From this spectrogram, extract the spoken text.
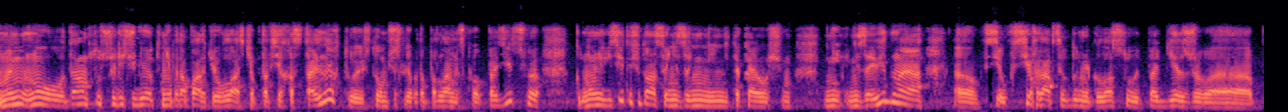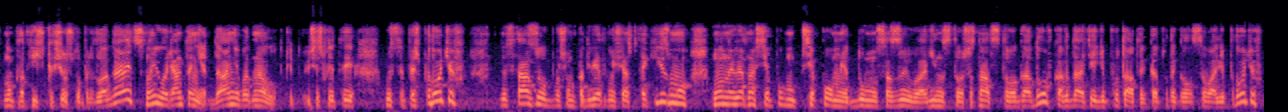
Ну, ну, в данном случае речь идет не про партию власти, а про всех остальных, то есть в том числе про парламентскую оппозицию. Но у них действительно ситуация не, не, не такая, в общем, не, незавидная. Э, все, все фракции в Думе голосуют, поддерживая ну, практически все, что предлагается, но и варианта нет. Да, они в одной лодке. То есть если ты выступишь против, ты сразу, в общем, подвергнешь такизму. Ну, наверное, все, все помнят Думу созыва 11-16 годов, когда те депутаты, которые голосовали против,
